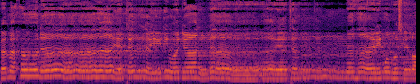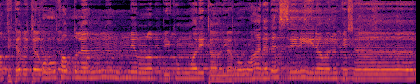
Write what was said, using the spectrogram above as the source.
فمحونا آية الليل وجعلنا آية النهار مبصرة. لتبتغوا فضلا من ربكم ولتعلموا عدد السنين والحساب.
